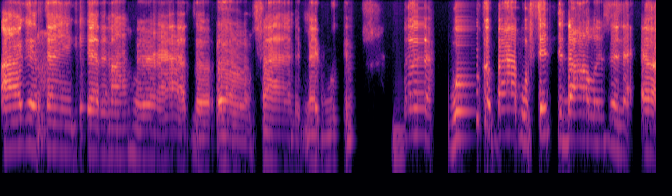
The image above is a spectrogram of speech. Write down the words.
I get it on here. I have to uh, find it. Maybe we can. But we could buy with fifty dollars in the uh,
